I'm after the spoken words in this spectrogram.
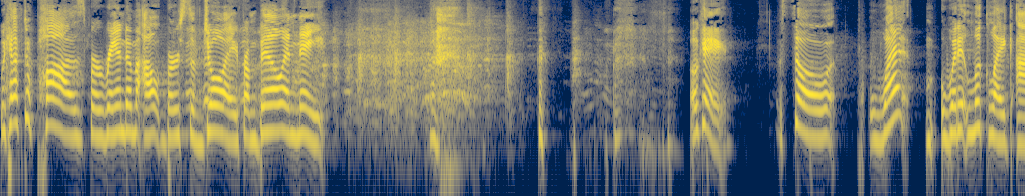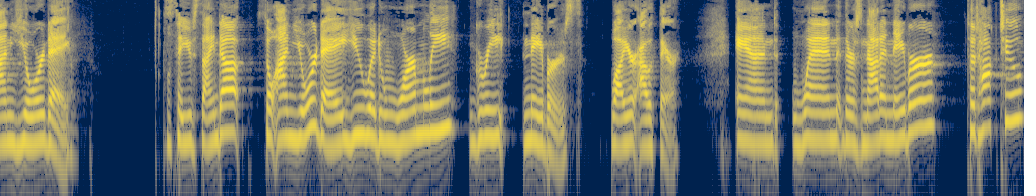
we have to pause for random outbursts of joy from Bill and Nate. okay, so what would it look like on your day? Let's say you've signed up. So on your day, you would warmly greet neighbors while you're out there. And when there's not a neighbor to talk to,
